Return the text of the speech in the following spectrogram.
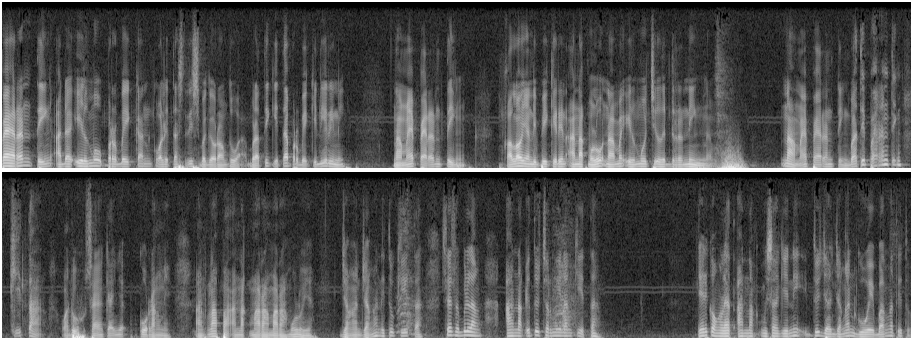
Parenting ada ilmu perbaikan kualitas diri sebagai orang tua. Berarti kita perbaiki diri nih. Namanya parenting. Kalau yang dipikirin anak mulu, namanya ilmu childrening. Namanya parenting. Berarti parenting kita. Waduh, saya kayaknya kurang nih. Kenapa anak marah-marah mulu ya? Jangan-jangan itu kita. Saya sudah bilang, anak itu cerminan kita. Jadi kalau ngeliat anak misal gini, itu jangan-jangan gue banget itu.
